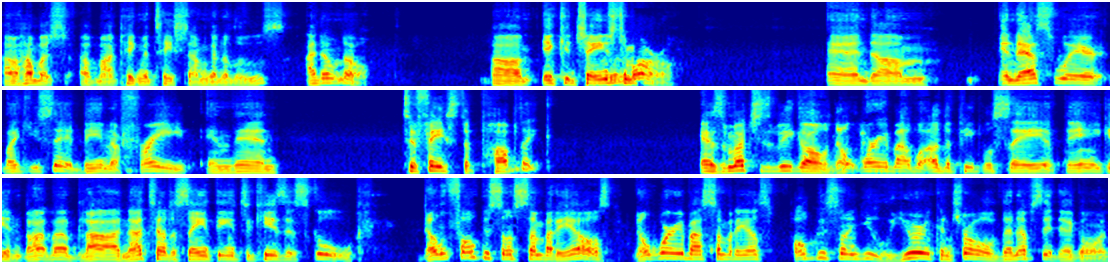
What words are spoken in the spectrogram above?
how much of my pigmentation I'm going to lose. I don't know. Um, it can change tomorrow, and um, and that's where, like you said, being afraid, and then to face the public. As much as we go, don't worry about what other people say or think, and blah blah blah. And I tell the same thing to kids at school. Don't focus on somebody else. Don't worry about somebody else. Focus on you. You're in control. Then I'm sitting there going,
